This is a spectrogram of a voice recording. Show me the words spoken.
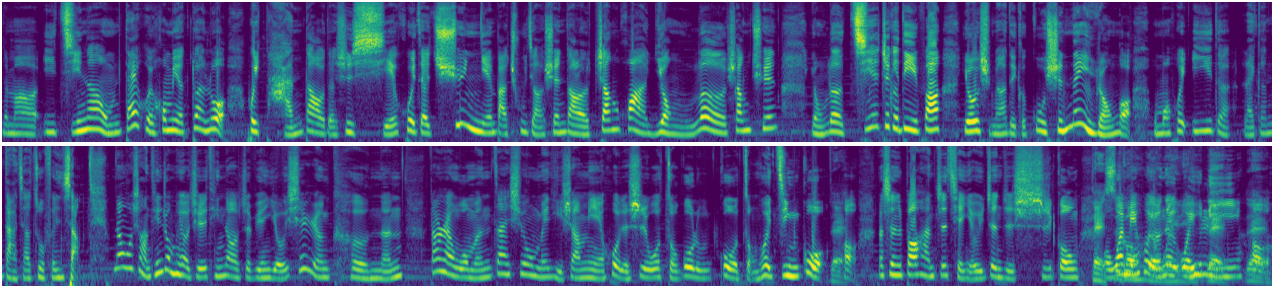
那么以及呢，我们待会后面的段落会谈到的是协会在去年把触角伸到了彰化永乐商圈永乐街这个地方，有什么样的一个故事内容哦？我们会一一的来跟大家做分享。那我想听众朋友其实听到这边，有一些人可能，当然我们在新闻媒体上面，或者是我走过路过总会经过，对，哦，那甚至包含之前有一阵子施工。我、哦、外面会有那个围篱哦，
